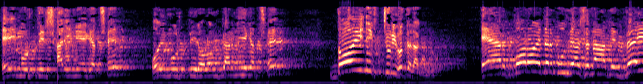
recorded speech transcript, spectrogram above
এই মূর্তির শাড়ি নিয়ে গেছে, ওই মূর্তির অলঙ্কার নিয়ে গেছে, দৈনিক চুরি হতে লাগল। এরপরও এদের বুঝে আসে না যে যেই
